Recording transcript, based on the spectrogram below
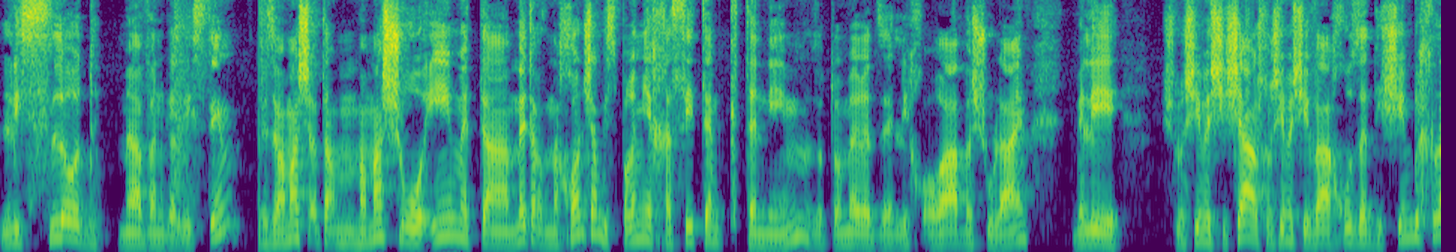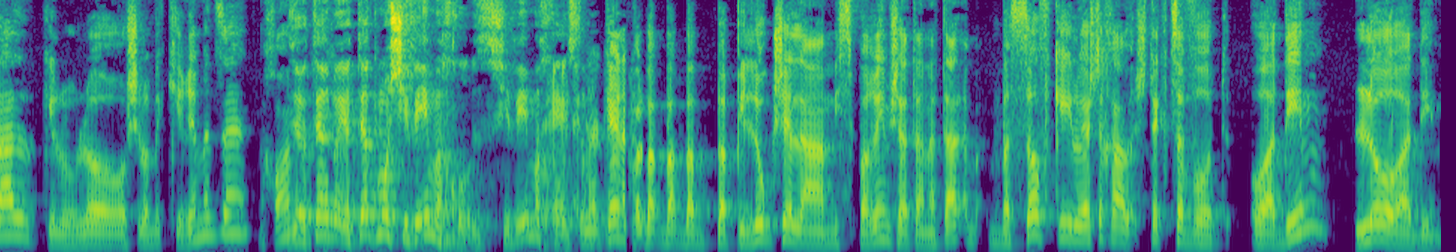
לסלוד מהאוונגליסטים, וזה ממש, אתה ממש רואים את המתח, נכון שהמספרים יחסית הם קטנים, זאת אומרת זה לכאורה בשוליים, נדמה לי 36 או 37 אחוז אדישים בכלל, כאילו לא, שלא מכירים את זה, נכון? זה יותר, יותר כמו 70 אחוז, 70 אחוז. זאת אומרת... כן, אבל בפילוג של המספרים שאתה נתת, בסוף כאילו יש לך שתי קצוות, אוהדים, לא אוהדים.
